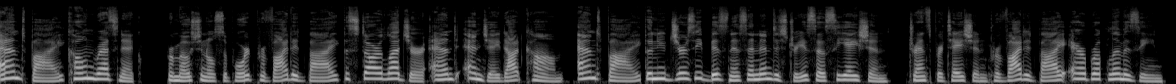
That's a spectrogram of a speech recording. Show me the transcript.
and by Cone CohnReznick Promotional support provided by the Star Ledger and NJ.com, and by the New Jersey Business and Industry Association. Transportation provided by Airbrook Limousine.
